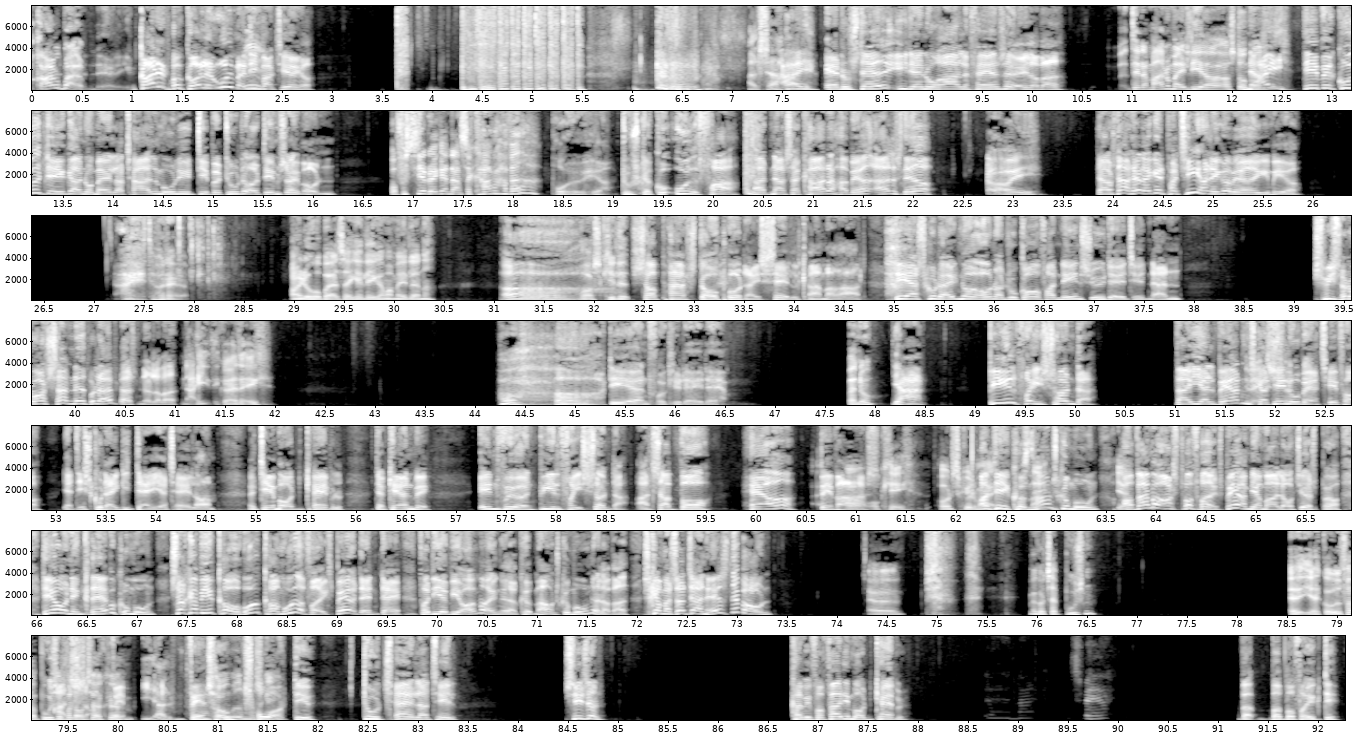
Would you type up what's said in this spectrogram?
Gør det på gulvet. Ud med mm. de bakterier. Altså, Ej, er du stadig i den orale fase, eller hvad? Det er da meget normalt lige at stå med... Nej, det er ved Gud, det ikke er normalt at tage alle mulige dippedutter og dimser i munden. Hvorfor siger du ikke, at Nasser Carter har været her? Prøv at høre her. Du skal gå ud fra, at Nasser Carter har været alle steder. Øj. Der er jo snart heller ikke et parti, han ikke har været i mere. Ej, det var da... Og nu håber jeg altså ikke, at jeg lægger mig med et eller andet. Åh, Roskilde. så pas dog på dig selv, kammerat. Det er sgu da ikke noget under, du går fra den ene sygedag til den anden. Spiser du også sand ned på legepladsen, eller hvad? Nej, det gør jeg da ikke. Åh, Åh, oh, det er en frygtelig dag i dag. hvad nu? Ja, bilfri søndag. Hvad i alverden er skal det nu søndag. være til for? Ja, det skulle da ikke i dag, jeg taler om. Det er Morten Kabel, der gerne vil indføre en bilfri søndag. Altså, hvor herre bevares. Åh, okay. Undskyld mig. Og det er Københavns Kommune. Ja. Og hvad med os på Frederiksberg, om jeg må have lov til at spørge? Det er jo en enklavekommune. Så kan vi ikke overhovedet komme ud af Frederiksberg den dag, fordi at vi er omringet af Københavns Kommune, eller hvad? Skal man så tage en hestevogn? Øh, man kan tage bussen. Øh, Jeg går ud fra, at busser får lov til at køre. Altså, hvem i alverden Toget, måske? tror det, du taler til? Sissel, kan vi få fat i Morten Kabel? Hva, hva, hvorfor ikke det?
